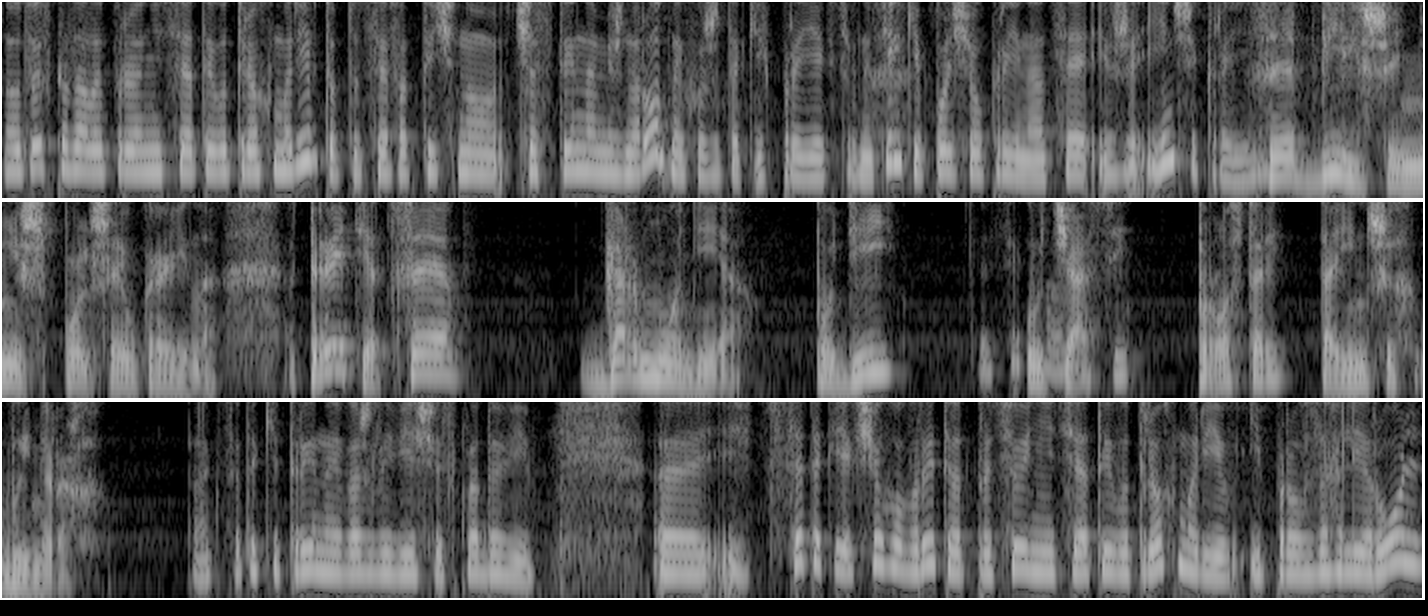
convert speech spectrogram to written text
Ну, от ви сказали про ініціативу трьох морів, тобто це фактично частина міжнародних уже таких проєктів, не тільки Польща, Україна, а це і вже інші країни. Це більше, ніж Польща і Україна. Третє це гармонія подій Це у часі, просторі та інших вимірах. Так, це такі три найважливіші складові. Е, Все-таки, якщо говорити от про цю ініціативу трьох морів і про взагалі роль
